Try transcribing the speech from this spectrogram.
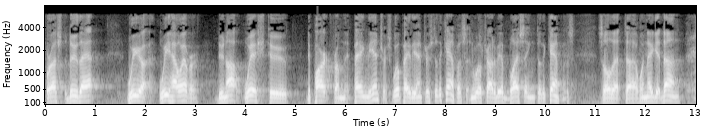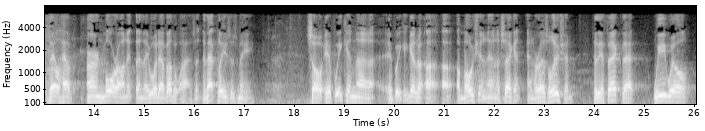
for us to do that. We, uh, we, however, do not wish to depart from the, paying the interest. We'll pay the interest to the campus, and we'll try to be a blessing to the campus, so that uh, when they get done, they'll have earned more on it than they would have otherwise, and that pleases me. So if we can uh, if we can get a, a, a, motion and a second and a resolution to the effect that we will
